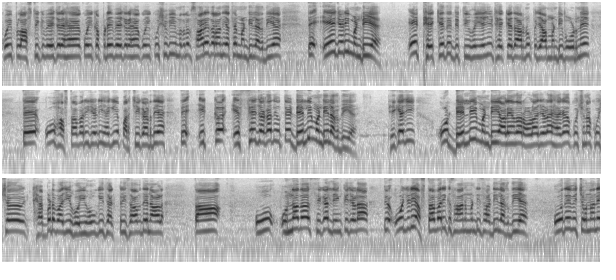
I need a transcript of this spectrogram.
ਕੋਈ ਪਲਾਸਟਿਕ ਵੇਚ ਰਿਹਾ ਹੈ, ਕੋਈ ਕੱਪੜੇ ਵੇਚ ਰਿਹਾ ਹੈ, ਕੋਈ ਕੁਝ ਵੀ ਮਤਲਬ ਸਾਰੇ ਤਰ੍ਹਾਂ ਦੀ ਇੱਥੇ ਮੰਡੀ ਲੱਗਦੀ ਹੈ ਤੇ ਇਹ ਜਿਹੜੀ ਮੰਡੀ ਹੈ, ਇਹ ਠੇਕੇ ਤੇ ਦਿੱਤੀ ਹੋਈ ਹੈ ਜੀ, ਠੇਕੇਦਾਰ ਨੂੰ ਪੰਜਾਬ ਮੰਡੀ ਬੋਰਡ ਨੇ ਤੇ ਉਹ ਹਫਤਾਵਾਰੀ ਜਿਹੜੀ ਹੈਗੀ ਹੈ ਪਰਚੀ ਕੱਢਦੇ ਆ ਤੇ ਇੱਕ ਇਸੇ ਜਗ੍ਹਾ ਦੇ ਉੱਤੇ ਡੇਲੀ ਮੰਡੀ ਲੱਗਦੀ ਹੈ। ਠੀਕ ਹੈ ਜੀ? ਉਹ ਡੇਲੀ ਮੰਡੀ ਵਾਲਿਆਂ ਦਾ ਰੌਲਾ ਜਿਹੜਾ ਹੈਗਾ, ਕੁਛ ਨਾ ਕੁਛ ਖੈਬੜਬਾਜੀ ਹੋਈ ਹੋਊਗੀ ਸੈਕਟਰੀ ਸਾਹਿਬ ਦੇ ਨਾਲ। ਤਾਂ ਉਹ, ਉਹਨਾਂ ਦਾ ਸੀਗਾ ਲਿੰਕ ਜਿਹੜਾ ਤੇ ਉਹ ਜਿਹੜੀ ਹਫਤਾਵਾਰੀ ਕਿਸਾਨ ਮੰਡੀ ਸਾਡੀ ਲੱਗਦੀ ਹੈ, ਉਹਦੇ ਵਿੱਚ ਉਹਨਾਂ ਨੇ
